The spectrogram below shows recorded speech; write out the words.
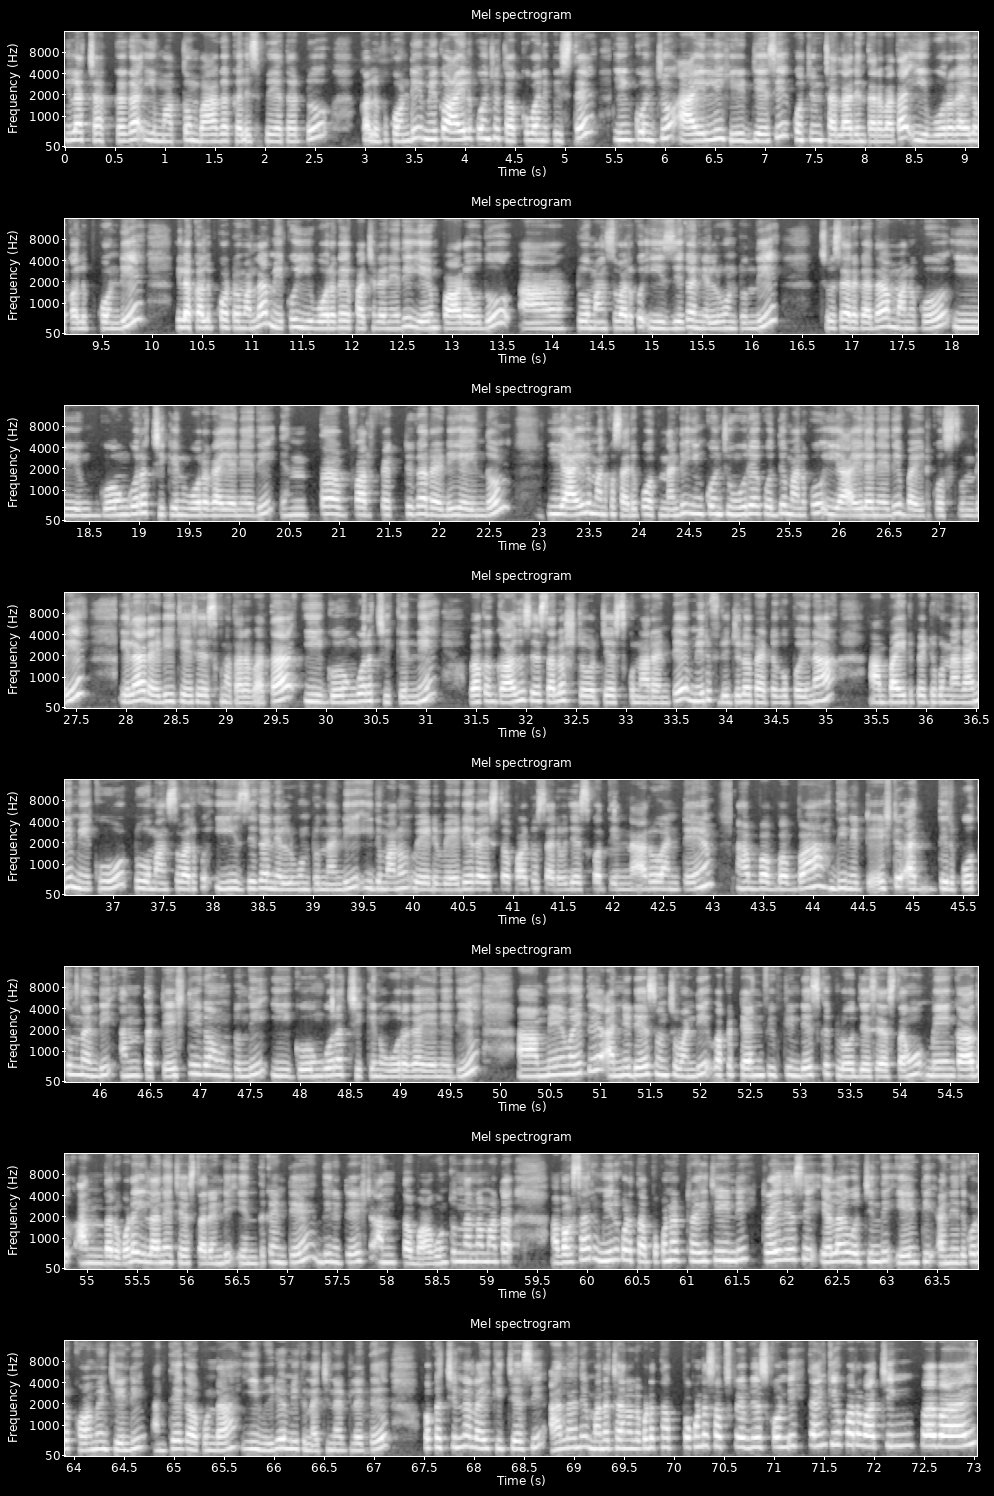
ఇలా చక్కగా ఈ మొత్తం బాగా కలిసిపోయేటట్టు కలుపుకోండి. మీకు ఆయిల్ కొంచెం తక్కువ అనిపిస్తే ఇంకొంచెం ఆయిల్ని హీట్ చేసి కొంచెం చల్లారిన తర్వాత ఈ ఊరగాయలో కలుపుకోండి. ఇలా కలుపుకోవటం వల్ల మీకు ఈ ఊరగాయ పచ్చడి అనేది ఏం పాడవదు. టూ మంత్స్ వరకు ఈజీగా నిల్వ ఉంటుంది. చూసారు కదా మనకు ఈ గోంగూర చికెన్ ఊరగాయ అనేది ఎంత పర్ఫెక్ట్గా రెడీ అయిందో. ఈ ఆయిల్ మనకు సరిపోతుందండి. ఇంకొంచెం ఊరే కొద్దీ మనకు ఈ ఆయిల్ అనేది బయటకు వస్తుంది ఇలా రెడీ చేసేసుకున్న తర్వాత ఈ గోంగూర చికెన్ని ఒక గాజు సీసాలో స్టోర్ చేసుకున్నారంటే మీరు ఫ్రిడ్జ్లో పెట్టకపోయినా బయట పెట్టుకున్నా కానీ మీకు టూ మంత్స్ వరకు ఈజీగా నిల్వ ఉంటుందండి. ఇది మనం వేడి వేడి రైస్తో పాటు సర్వ్ చేసుకొని తిన్నారు అంటే అబ్బబ్బబ్బా! దీని టేస్ట్ అదిరిపోతుందండి. అంత టేస్టీగా ఉంటుంది ఈ గోంగూర చికెన్ ఊరగాయ అనేది. మేమైతే అన్ని డేస్ ఉంచమండి. ఒక టెన్ ఫిఫ్టీన్ డేస్కి క్లోజ్ చేసేస్తాము. మేం కాదు అందరు కూడా ఇలానే చేస్తారండి. ఎందుకంటే దీని టేస్ట్ అంత బాగుంటుందన్నమాట. ఒకసారి మీరు కూడా తప్పకుండా ట్రై చేయండి. ట్రై చేసి ఎలా వచ్చింది ఏంటి అనేది కూడా కామెంట్ చేయండి. అంతేకాకుండా ఈ వీడియో మీకు నచ్చినట్లయితే ఒక చిన్న లైక్ ఇచ్చేసి అలానే మన ఛానల్ కూడా తప్పకుండా సబ్స్క్రైబ్ చేసుకోండి. Thank for watching. Bye bye.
